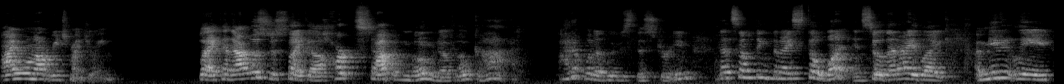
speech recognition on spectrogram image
I will not reach my dream. Like, and that was just like a heart stopping moment of, oh God, I don't want to lose this dream. That's something that I still want. And so then I like immediately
